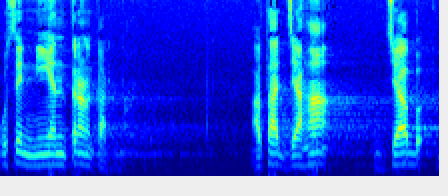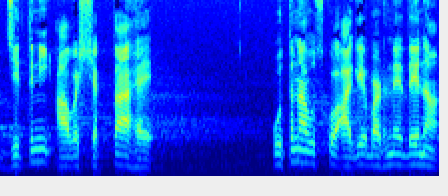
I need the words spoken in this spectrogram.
उसे नियंत्रण करना। अर्थात जहाँ, जब जितनी आवश्यकता है, उतना उसको आगे बढ़ने देना,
